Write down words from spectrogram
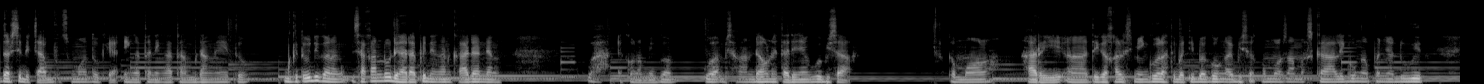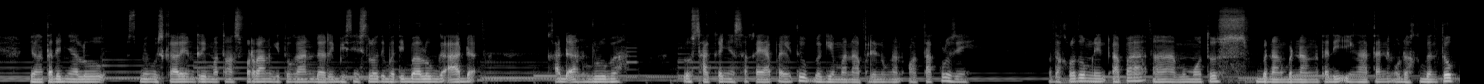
terus dicabut semua tuh kayak ingatan-ingatan benangnya itu. Begitu juga misalkan lo dihadapi dengan keadaan yang wah ekonomi gue gue misalkan down nih tadinya gue bisa ke mall hari uh, tiga kali seminggu lah tiba-tiba gue nggak bisa ke mall sama sekali gue nggak punya duit. Yang tadinya lu seminggu sekali nerima transferan gitu kan dari bisnis lo tiba-tiba lu nggak ada keadaan berubah. Lu sakitnya kayak apa itu bagaimana perlindungan otak lu sih? Otak lu tuh apa uh, memutus benang-benang tadi ingatan yang udah kebentuk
